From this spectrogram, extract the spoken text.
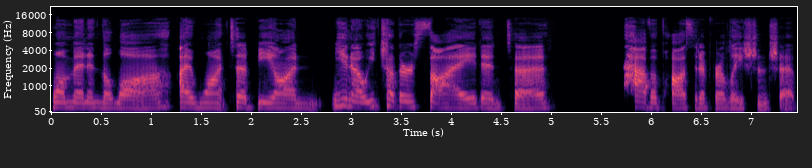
woman in the law, I want to be on, you know, each other's side and to have a positive relationship.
